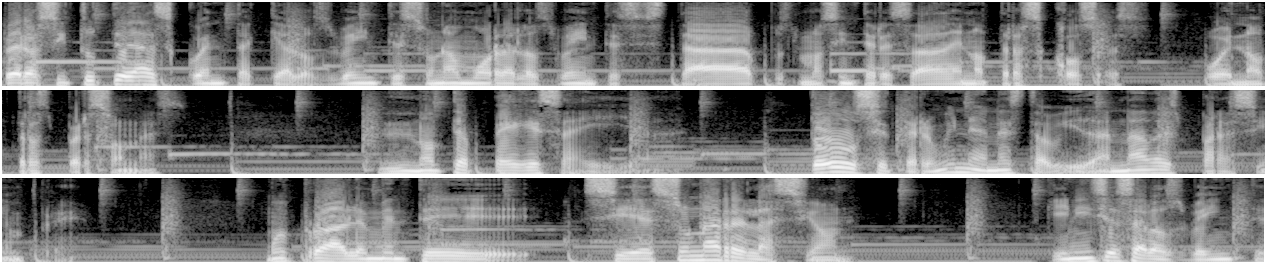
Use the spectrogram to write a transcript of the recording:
Pero si tú te das cuenta que a los 20 una morra a los 20 está pues, más interesada en otras cosas o en otras personas, no te apegues a ella. Todo se termina en esta vida, nada es para siempre muy probablemente si es una relación que inicias a los 20,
